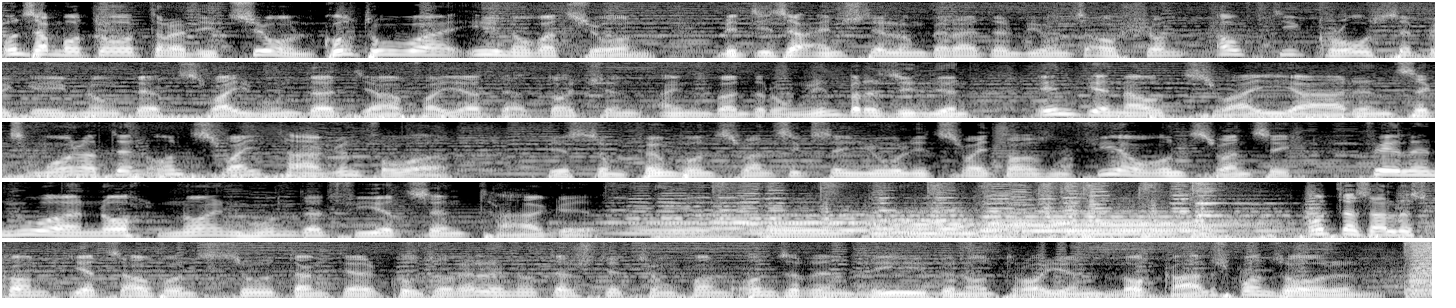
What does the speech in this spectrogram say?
Unser Motto Tradition, Kultur, Innovation. Mit dieser Einstellung bereiten wir uns auch schon auf die große Begegnung der 200-Jahr-Feier der deutschen Einwanderung in Brasilien in genau zwei Jahren, sechs Monaten und zwei Tagen vor. Bis zum 25. Juli 2024 fehlen nur noch 914 Tage. Und das alles kommt jetzt auf uns zu, dank der kulturellen Unterstützung von unseren lieben und treuen Lokalsponsoren.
